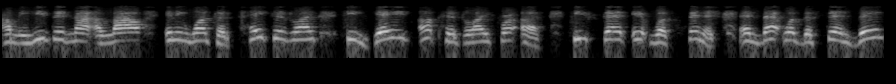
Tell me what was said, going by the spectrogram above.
I mean, he did not allow anyone to take his life. He gave up his life for us. He said it was finished. And that was the sin then,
